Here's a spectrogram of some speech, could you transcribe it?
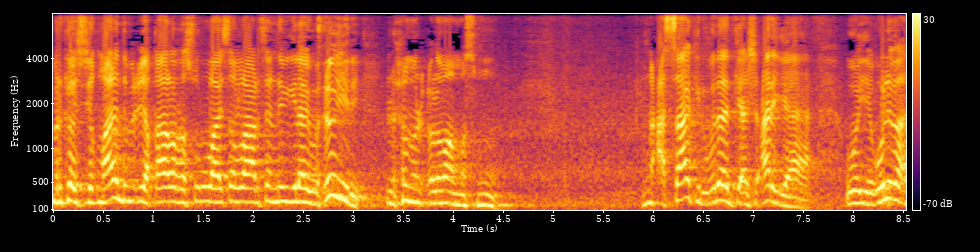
Markaasu sheekh maalinta muxuu qaala rasuulu llahi sala allah alay slam nabiga ilahi wuxuu yidhi luxumu lculamaa masmuum. Ibnu casaakir wadaadkii ashcarigaa weye weliba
